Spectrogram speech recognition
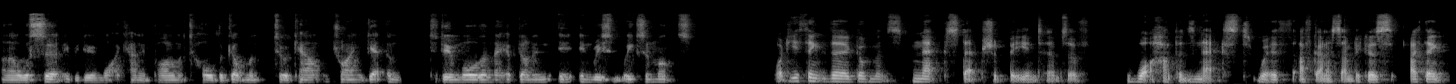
And I will certainly be doing what I can in Parliament to hold the government to account and try and get them to do more than they have done in, in, recent weeks and months. What do you think the government's next step should be in terms of what happens next with Afghanistan? Because I think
